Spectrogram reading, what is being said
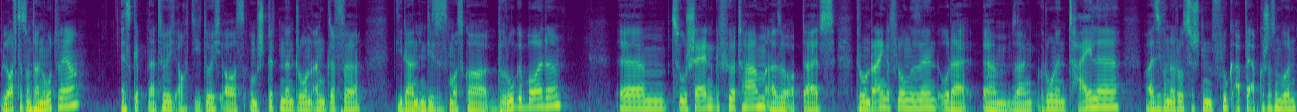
läuft das unter Notwehr. Es gibt natürlich auch die durchaus umstrittenen Drohnenangriffe, die dann in dieses Moskauer Bürogebäude ähm, zu Schäden geführt haben. Also ob da jetzt Drohnen reingeflogen sind oder ähm, sagen Drohnenteile, weil sie von der russischen Flugabwehr abgeschossen wurden.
